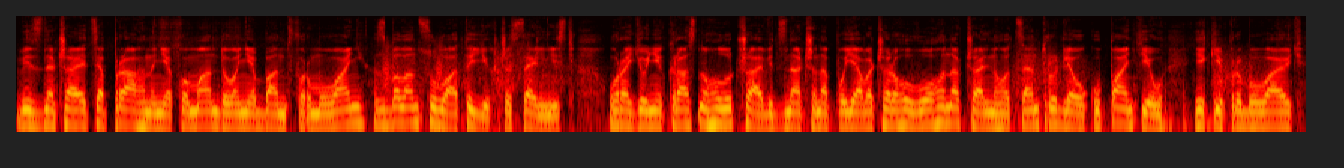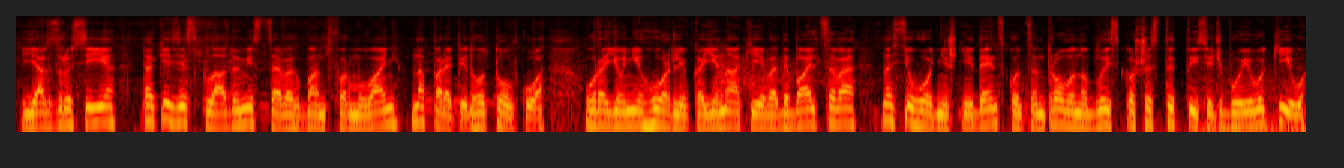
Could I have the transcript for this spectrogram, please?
Відзначається прагнення командування бандформувань збалансувати їх чисельність. У районі Красного Луча відзначена поява чергового навчального центру для окупантів, які прибувають як з Росії, так і зі складу місцевих бандформувань на перепідготовку. У районі Горлівка, Єнакієве, Дебальцеве на сьогоднішній день сконцентровано близько 6 тисяч бойовиків.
